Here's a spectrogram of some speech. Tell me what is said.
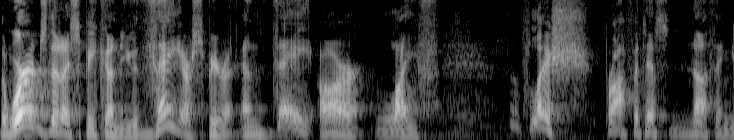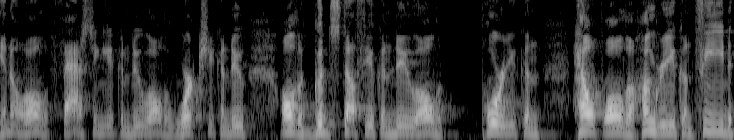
The words that I speak unto you, they are spirit and they are life. Flesh profiteth nothing. You know, all the fasting you can do, all the works you can do, all the good stuff you can do, all the poor you can help, all the hungry you can feed,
